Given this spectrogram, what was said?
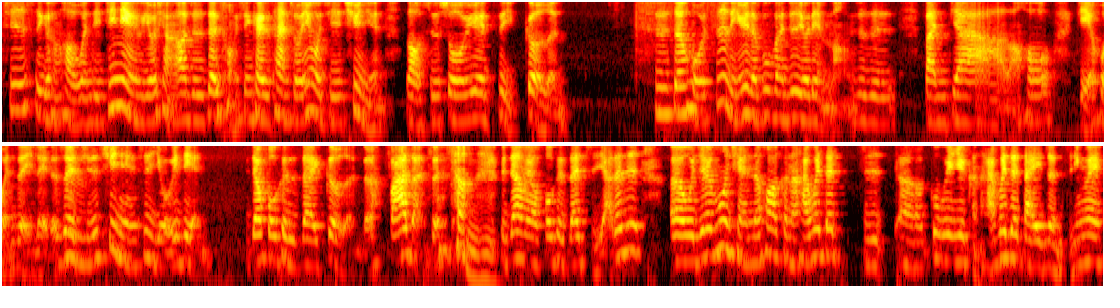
其实是一个很好的问题。今年有想要就是再重新开始探索，因为我其实去年老实说，因为自己个人私生活、私领域的部分就是有点忙，就是搬家啊然后结婚这一类的，所以其实去年是有一点比较 focus 在个人的发展身上，比较没有 focus 在职业。但是呃，我觉得目前的话，可能还会在职呃顾问业可能还会再待一阵子，因为。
